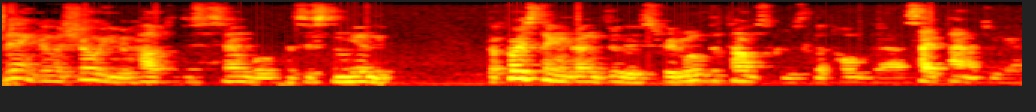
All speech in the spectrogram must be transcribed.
Today I'm going to show you how to disassemble the system unit. The first thing I'm going to do is remove the thumb screws that hold the side panel together.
